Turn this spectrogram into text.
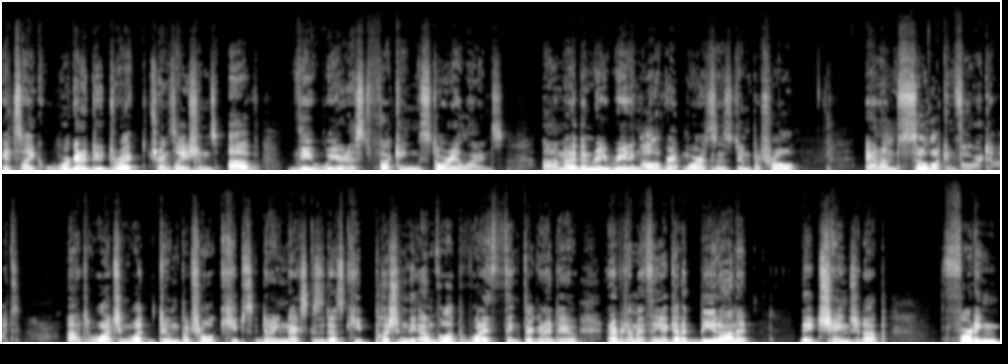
It's like we're gonna do direct translations of the weirdest fucking storylines. Um, and I've been rereading all of Grant Morrison's Doom Patrol, and I'm so looking forward to it. Uh, to watching what Doom Patrol keeps doing next, because it does keep pushing the envelope of what I think they're gonna do. And every time I think I got a beat on it, they change it up. Farting,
